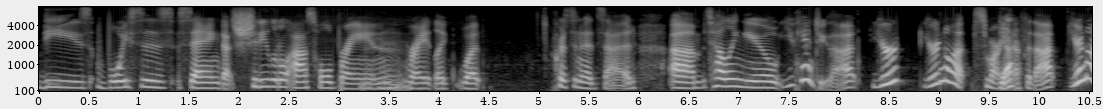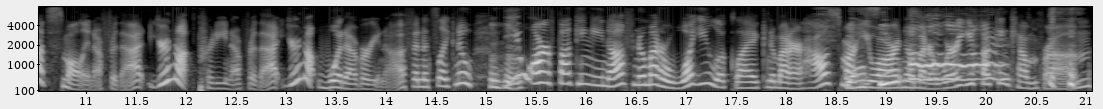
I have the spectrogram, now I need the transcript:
these voices saying that shitty little asshole brain Mhm. right like what kristen had said um, telling you you can't do that you're you're not smart Yeah. enough for that you're not small enough for that you're not pretty enough for that you're not whatever enough and it's like no Mhm. you are fucking enough no matter what you look like, no matter how smart Yes, you are, you no matter where you fucking come from.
